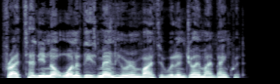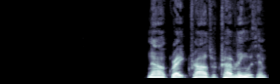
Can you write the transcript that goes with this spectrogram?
For I tell you, not one of these men who are invited will enjoy my banquet. Now great crowds were travelling with him,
